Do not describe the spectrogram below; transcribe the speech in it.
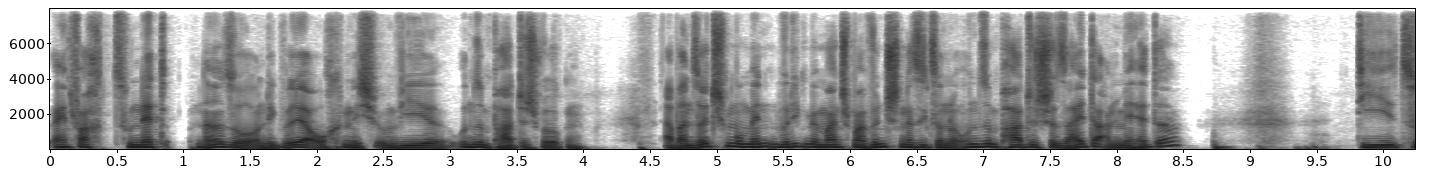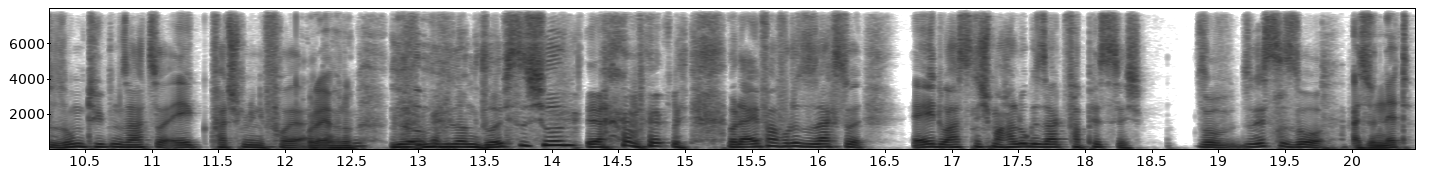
einfach zu nett, ne, so, und ich will ja auch nicht irgendwie unsympathisch wirken. Aber in solchen Momenten würde ich mir manchmal wünschen, dass ich so eine unsympathische Seite an mir hätte, die zu so einem Typen sagt, so, ey, quatsch mir nicht voll. Oder Alter. einfach nur, ja, wie lange säufst du schon? Ja, wirklich. Oder einfach, wo du so sagst, so, ey, du hast nicht mal Hallo gesagt, verpiss dich. So, weißt du, so. Also nett.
